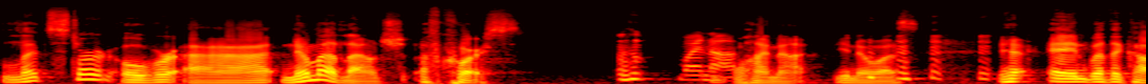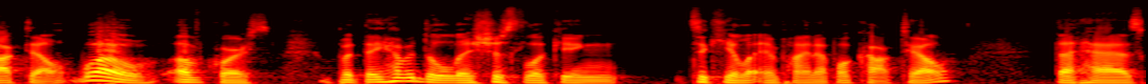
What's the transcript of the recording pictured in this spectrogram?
let's start over at Nomad Lounge, of course. Why not? Why not? You know us. Yeah, and with a cocktail. Whoa, of course. But they have a delicious looking tequila and pineapple cocktail that has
